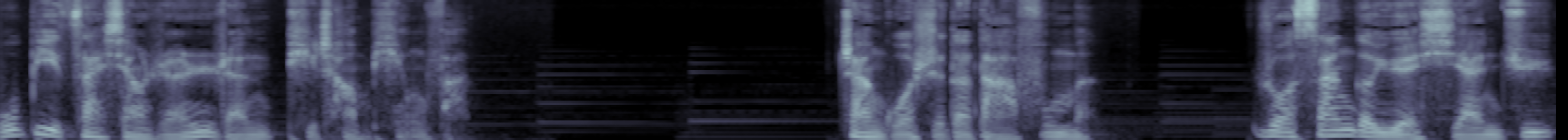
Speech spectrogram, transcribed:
不必再向人人提倡平凡。战国时的大夫们，若三个月闲居，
